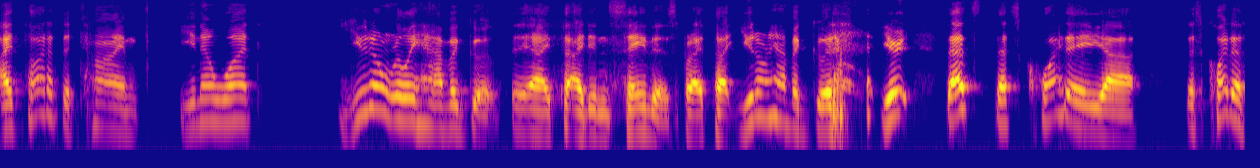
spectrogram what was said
I thought at the time, you know what? You don't really have a good I, th- I didn't say this but i thought you don't have a good you're that's that's quite a uh, that's quite a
